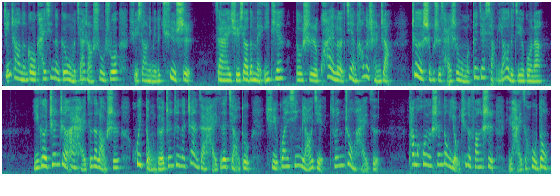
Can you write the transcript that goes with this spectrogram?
经常能够开心的跟我们家长述说学校里面的趣事，在学校的每一天都是快乐健康的成长，这是不是才是我们更加想要的结果呢？一个真正爱孩子的老师，会懂得真正的站在孩子的角度去关心、了解、尊重孩子。他们会用生动有趣的方式与孩子互动，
